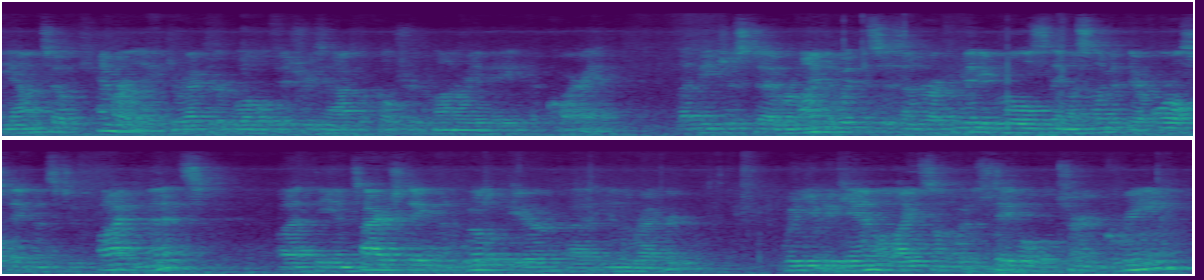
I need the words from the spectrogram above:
Dianto Kemmerly, Director of Global Fisheries and Aquaculture at the Monterey Bay Aquarium. Let me just uh, remind the witnesses, under our committee rules, they must limit their oral statements to five minutes, but the entire statement will appear uh, in the record. When you begin, the lights on the witness table will turn green.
